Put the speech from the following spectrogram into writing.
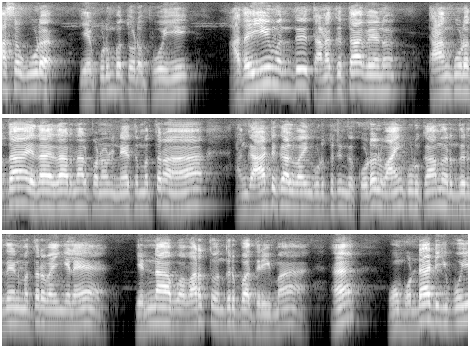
ஆசை கூட என் குடும்பத்தோட போய் அதையும் வந்து தனக்கு தான் வேணும். தான் கூட தான் எதா எதாக இருந்தாலும் பண்ணணும். நேற்று மாத்திரம் அங்கே ஆட்டுக்கால் வாங்கி கொடுத்துட்டு இங்கே குடல் வாங்கி கொடுக்காம இருந்திருந்தேன்னு மாத்திரம் வைங்களேன். என்ன வரத்து வந்திருப்பா தெரியுமா? உன் பொண்டாட்டிக்கு போய்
